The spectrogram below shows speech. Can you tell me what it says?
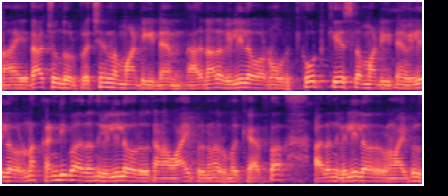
நான் ஏதாச்சும் வந்து ஒரு பிரச்சனையில் மாட்டிக்கிட்டேன். அதனால் வெளியில் வரணும் ஒரு கோர்ட் கேஸில் மாட்டிக்கிட்டேன். வெளியில் வரணும்னா கண்டிப்பாக அதுலேருந்து வெளியில் வரதுக்கான வாய்ப்பு இருக்குன்னா ரொம்ப கேர்ஃபுல்லாக அதுலேருந்து வெளியில் வரதுக்கான வாய்ப்பு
